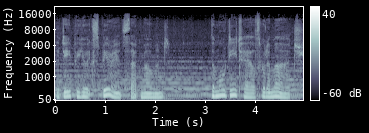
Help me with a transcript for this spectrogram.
The deeper you experience that moment, the more details will emerge.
